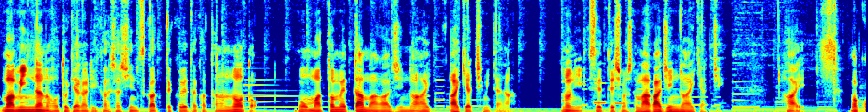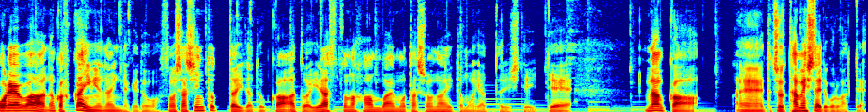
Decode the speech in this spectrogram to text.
まあみんなのフォトギャラリーから写真使ってくれた方のノートをまとめたマガジンのアイアイキャッチみたいなのに設定しました。マガジンのアイキャッチ。はい。まあ、これはなんか深い意味はないんだけど、その写真撮ったりだとか、あとはイラストの販売も多少なりともやったりしていて、なんか、えっ、ー、と、ちょっと試したいところがあって、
